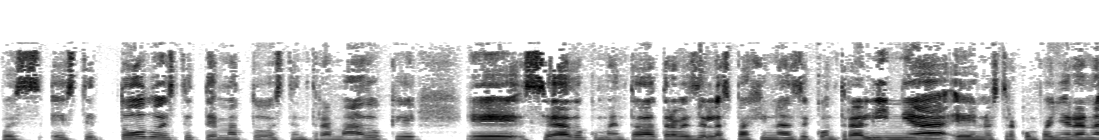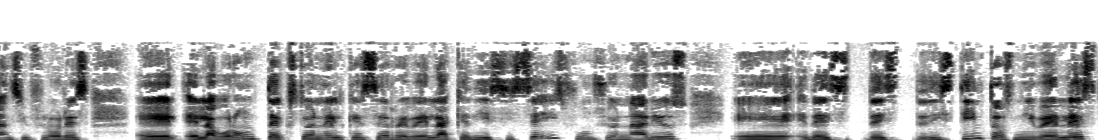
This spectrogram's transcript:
pues este todo este tema, todo este entramado que eh, se ha documentado a través de las páginas de Contralínea. Eh, nuestra compañera Nancy Flores eh, elaboró un texto en el que se revela que 16 funcionarios eh, de, de, de distintos niveles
